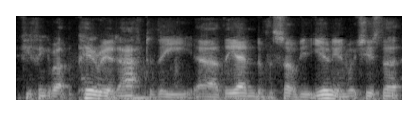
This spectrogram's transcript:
if you think about the period after the uh, the end of the Soviet Union, which is that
